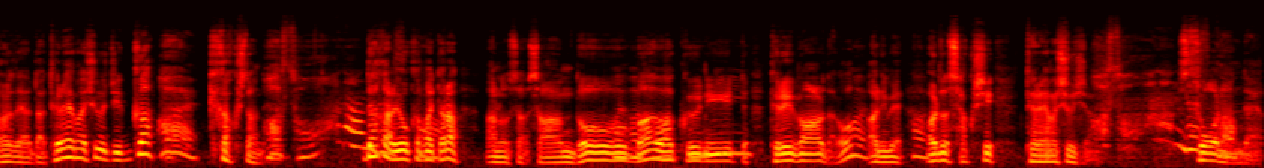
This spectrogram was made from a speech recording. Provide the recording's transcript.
あれだよ。だ寺山修司がはい。企画したんだよ。あそうだからよく考えたらあのさ「サンドバーバクに」ってテレビ版あるだろ、はい。アニメ、はい。あれの作詞寺山修司なの。そうそうなんだよ。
